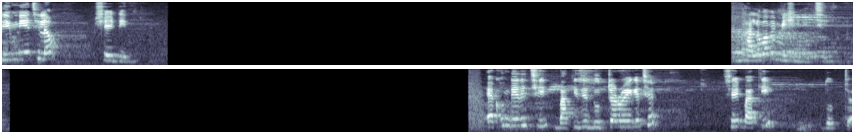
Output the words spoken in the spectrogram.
ডিম নিয়েছিলাম, সেই ডিম। মিশিয়ে নিচ্ছি। এখন দিয়ে দিচ্ছি বাকি যে দুধটা রয়ে গেছে, সেই বাকি দুধটা।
